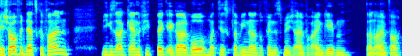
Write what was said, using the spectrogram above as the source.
Ich hoffe, dir hat's gefallen. Wie gesagt, gerne Feedback, egal wo. Matthias Klavina, du findest mich einfach eingeben. Dann einfach.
